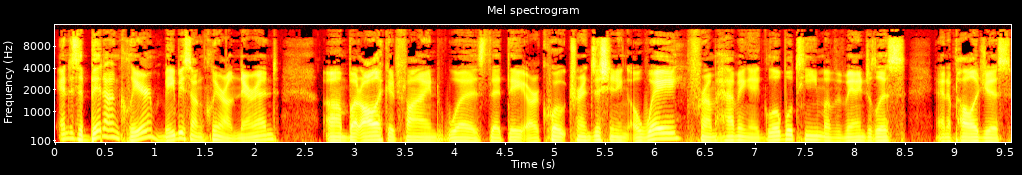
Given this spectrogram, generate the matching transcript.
And it's a bit unclear. Maybe it's unclear on their end. Um, but all I could find was that they are, quote, transitioning away from having a global team of evangelists and apologists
